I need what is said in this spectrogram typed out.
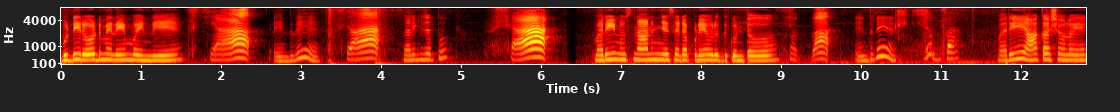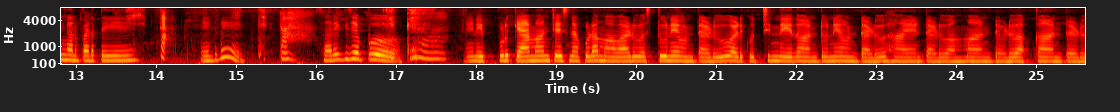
బుడ్డి రోడ్డు మీద ఏం పోయింది? ఏంటిది? సరిగ్గా చెప్పు. మరి నువ్వు స్నానం చేసేటప్పుడు ఏం రుద్దుకుంటావు? ఏంటిది? మరి ఆకాశంలో ఏం కనపడతాయి? ఏంటిది? సరిగ్గా చెప్పు. నేను ఎప్పుడు క్యామ్ ఆన్ చేసినా కూడా మా వాడు వస్తూనే ఉంటాడు. వాడికి వచ్చింది ఏదో అంటూనే ఉంటాడు. హాయ్ అంటాడు అమ్మ అంటాడు అక్క అంటాడు.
